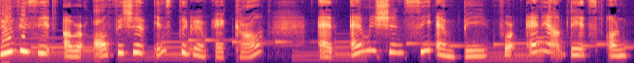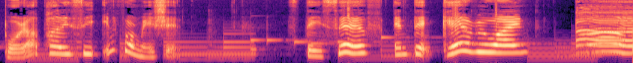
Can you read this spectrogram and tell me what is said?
Do visit our official Instagram account at emissioncmp for any updates on Borak policy information. Stay safe and take care, everyone. Bye!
